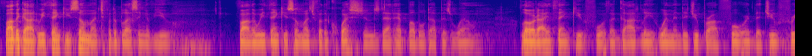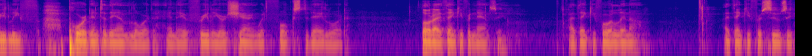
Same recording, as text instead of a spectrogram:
Father God, we thank you so much for the blessing of you. Father, we thank you so much for the questions that have bubbled up as well. Lord, I thank you for the godly women that you brought forward, that you freely f- poured into them, Lord, and they are freely are sharing with folks today, Lord. Lord, I thank you for Nancy. I thank you for Elena. I thank you for Susie.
